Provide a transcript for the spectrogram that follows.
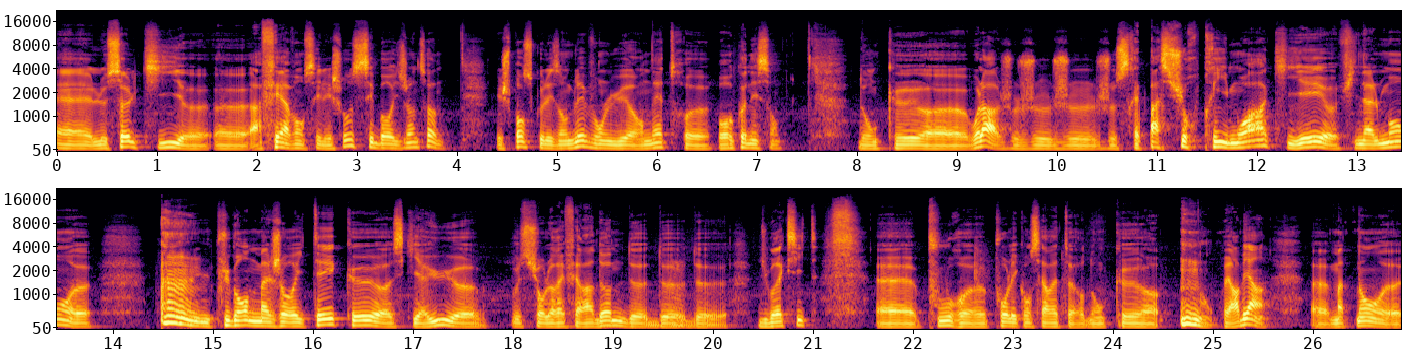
le seul qui a fait avancer les choses, c'est Boris Johnson. Et je pense que les Anglais vont lui en être euh, reconnaissants. Donc euh, euh, voilà, je ne serais pas surpris, moi, qu'il y ait finalement une plus grande majorité que ce qu'il y a eu sur le référendum du Brexit. euh, pour, euh, pour les conservateurs. Donc euh, on verra bien. Euh, maintenant, euh,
